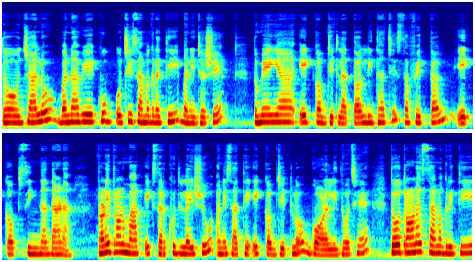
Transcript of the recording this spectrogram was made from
તો ચાલો બનાવીએ, ખૂબ ઓછી સામગ્રીથી બની જશે. તો મેં અહીંયા એક કપ જેટલા તલ લીધા છે, સફેદ તલ, એક કપ સિંગના દાણા. ત્રણે ત્રણ માપ એક સરખું જ લઈશું અને સાથે એક કપ જેટલો ગોળ લીધો છે. તો ત્રણ જ સામગ્રીથી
